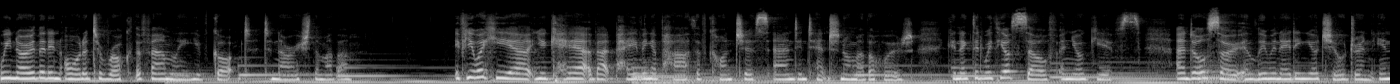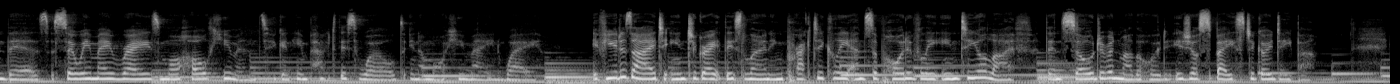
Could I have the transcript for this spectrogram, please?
We know that in order to rock the family, you've got to nourish the mother. If you are here, you care about paving a path of conscious and intentional motherhood, connected with yourself and your gifts, and also illuminating your children in theirs so we may raise more whole humans who can impact this world in a more humane way. If you desire to integrate this learning practically and supportively into your life, then Soul Driven Motherhood is your space to go deeper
